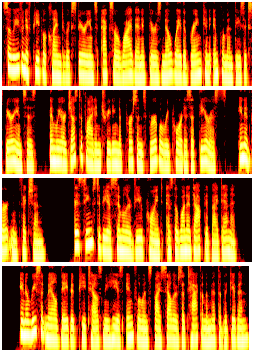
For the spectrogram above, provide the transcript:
So, even if people claim to experience X or Y, then if there is no way the brain can implement these experiences, then we are justified in treating the person's verbal report as a theorist's inadvertent fiction. This seems to be a similar viewpoint as the one adopted by Dennett. In a recent mail, David P. tells me he is influenced by Sellars' attack on the myth of the given.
